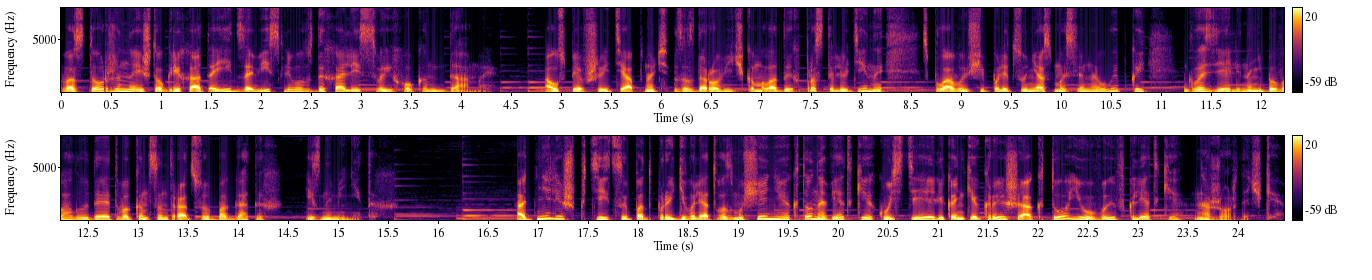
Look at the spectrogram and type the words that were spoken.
восторженно и, что греха таить, завистливо вздыхали из своих окон дамы. А успевшие тяпнуть за здоровьечко молодых простолюдины с плавающей по лицу неосмысленной улыбкой глазели на небывалую до этого концентрацию богатых и знаменитых. Одни лишь птицы подпрыгивали от возмущения, кто на ветке, кусте или коньке крыши, а кто и, увы, в клетке на жердочке.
